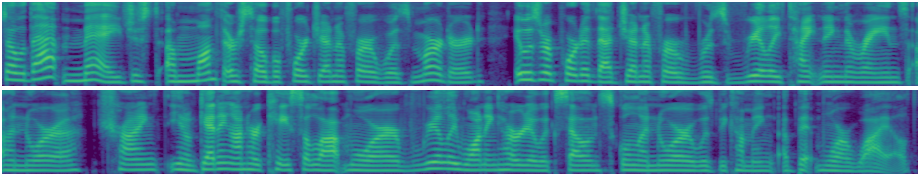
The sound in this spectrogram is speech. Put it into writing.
So that May, just a month or so before Jennifer was murdered, it was reported that Jennifer was really tightening the reins on Nora, trying, you know, getting on her case a lot more, really wanting her to excel in school, and Nora was becoming a bit more wild.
